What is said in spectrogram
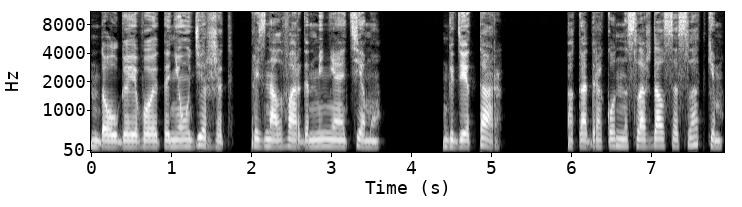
«Долго его это не удержит», — признал Варган, меняя тему. «Где Тар?» Пока дракон наслаждался сладким,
